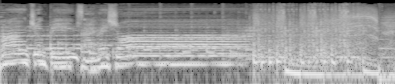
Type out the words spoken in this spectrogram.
黄俊斌才会说。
